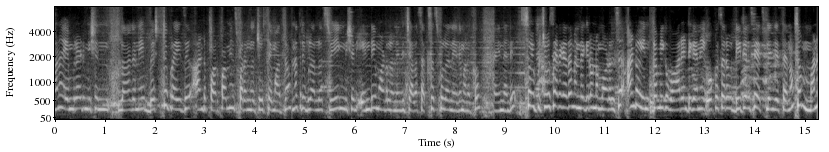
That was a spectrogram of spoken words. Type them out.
మన ఎంబ్రాయిడరీ మిషన్ లాగానే బెస్ట్ ప్రైజ్ అండ్ పర్ఫార్మెన్స్ పరంగా చూస్తే మాత్రం మన త్రిబులాల్లో స్వింగ్ మిషన్ ఎన్డీ మోడల్ అనేది చాలా సక్సెస్ఫుల్ అనేది మనకు అయిందండి. సో ఇప్పుడు చూసారు కదా మన దగ్గర ఉన్న మోడల్స్ అండ్ ఇంకా మీకు వారంటీ కానీ ఒక్కోసారి డీటెయిల్స్గా ఎక్స్ప్లెయిన్ చేస్తాను. సో మన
